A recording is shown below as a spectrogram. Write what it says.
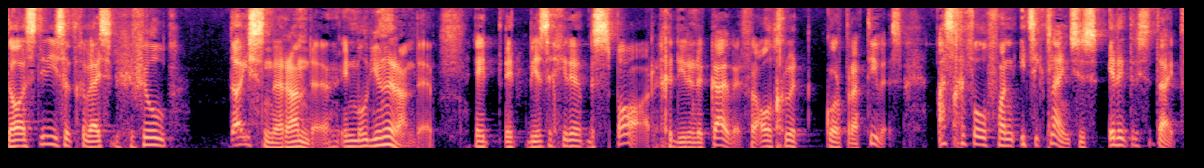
Daar is studies wat gewys het hoeveel duisende rande en miljoene rande het het besighede bespaar gedurende COVID, veral groot korporatiewes, as gevolg van ietsie klein soos elektrisiteit,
